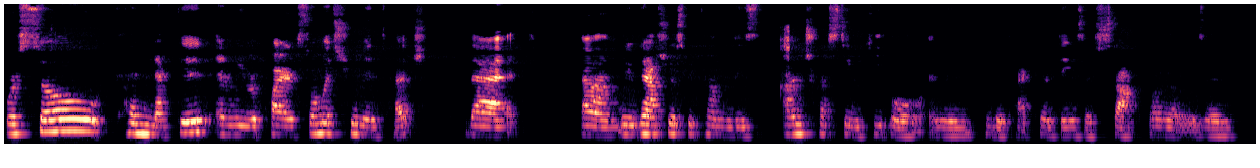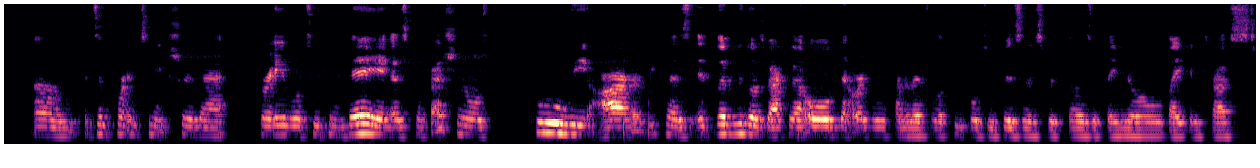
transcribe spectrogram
we're so connected and we require so much human touch that um, we've now just become these untrusting people and can detect when things are stock photos and um, it's important to make sure that we're able to convey as professionals who we are because it literally goes back to that old networking fundamental of people do business with those that they know, like, and trust.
